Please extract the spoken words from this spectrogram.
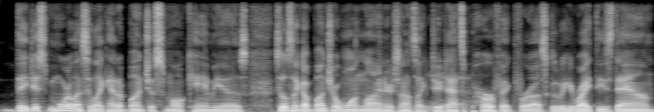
they just more or less like had a bunch of small cameos. So it's like a bunch of one liners and i was like dude that's perfect for us because we could write these down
